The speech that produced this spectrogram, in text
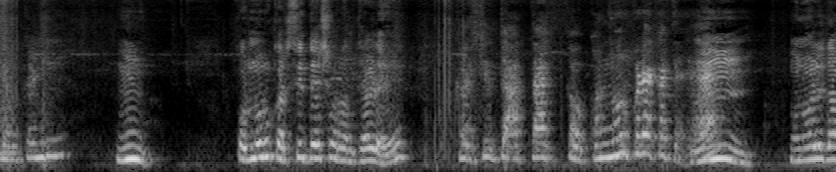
ಜಮಖಂಡಿ? ಹ್ಞೂ ಕೊನ್ನೂರು ಕರ್ಸಿದ್ದೇಶ್ವರ ಅಂತ ಹೇಳಿ. ಕರ್ಸಿದ್ದ ಅತ್ತ ಕೊನ್ನೂರು ಕಡೆ ಕತೆ? ಹ್ಞೂ ಮುನೋಳಿ ದಾ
